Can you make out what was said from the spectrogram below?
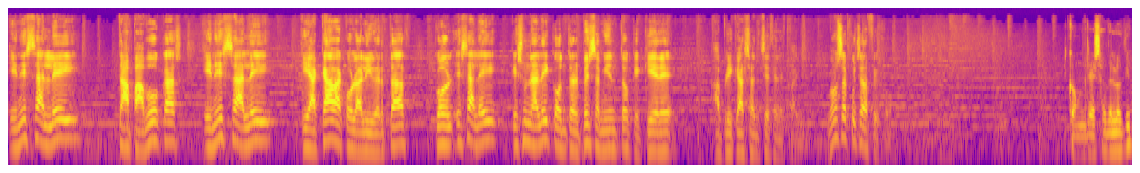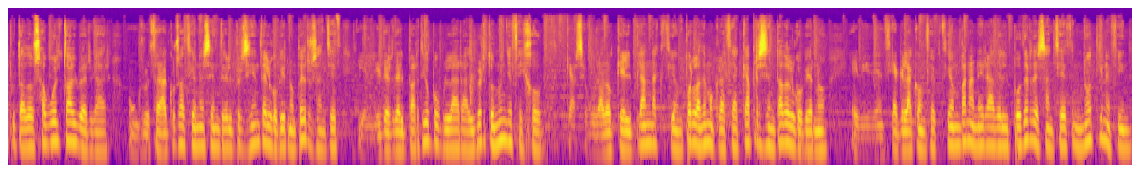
en esa ley tapabocas, en esa ley que acaba con la libertad, con esa ley que es una ley contra el pensamiento que quiere aplicar Sánchez en España. Vamos a escuchar a Fijo. El Congreso de los Diputados ha vuelto a albergar un cruce de acusaciones entre el presidente del Gobierno Pedro Sánchez y el líder del Partido Popular Alberto Núñez Feijóo, que ha asegurado que el plan de acción por la democracia que ha presentado el Gobierno evidencia que la concepción bananera del poder de Sánchez no tiene fin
